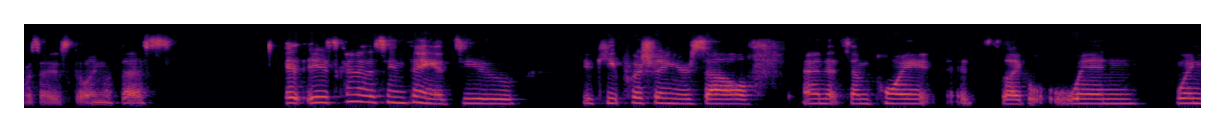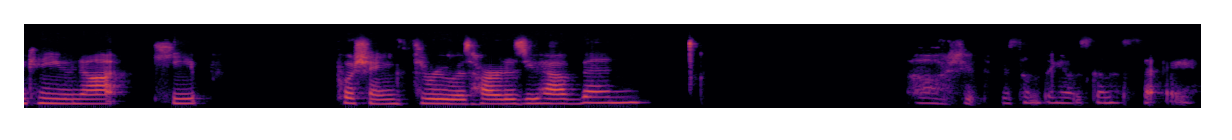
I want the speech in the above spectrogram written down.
was i just going with this? It, it's kind of the same thing. It's you you keep pushing yourself and at some point it's like when when can you not keep pushing through as hard as you have been. Oh, shoot, there's something I was going to say.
